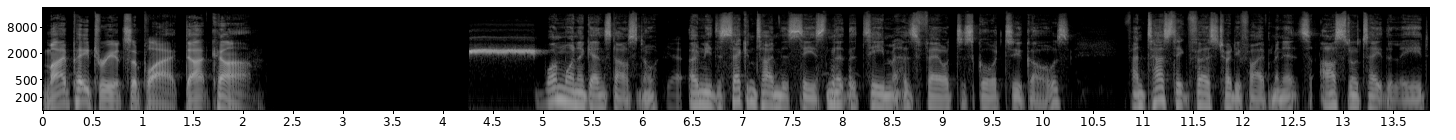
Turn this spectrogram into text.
mypatriotsupply.com. 1 1 against Arsenal. Yeah. Only the second time this season that the team has failed to score two goals. Fantastic first 25 minutes. Arsenal take the lead.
